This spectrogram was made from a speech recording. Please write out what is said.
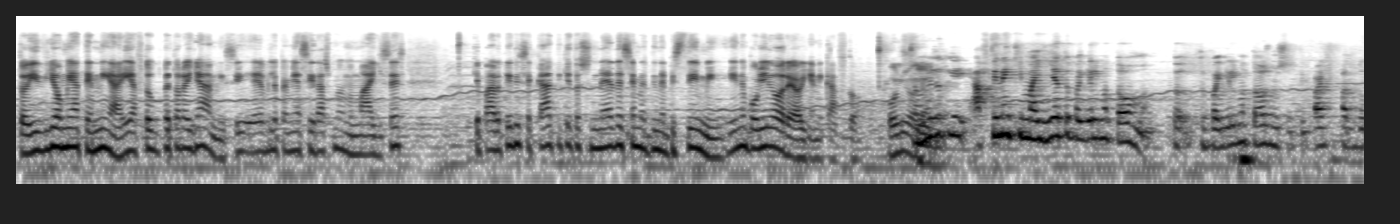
Το ίδιο μια ταινία ή αυτό που είπε τώρα Γιάννης. Έβλεπε μια σειρά πούμε, με μάγισσες και παρατήρησε κάτι και το συνέδεσε με την επιστήμη. Είναι πολύ ωραίο γενικά αυτό. Πολύ ωραίο. Νομίζω ότι αυτή είναι και η μαγεία του επαγγέλματός μας. Το, το επαγγέλματός μας, ότι υπάρχει παντού.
